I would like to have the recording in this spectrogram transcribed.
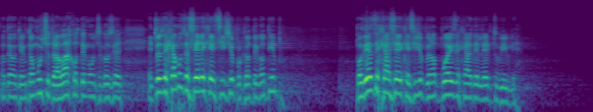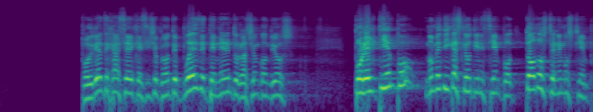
No tengo tiempo, tengo mucho trabajo, tengo muchas cosas. Entonces dejamos de hacer ejercicio porque no tengo tiempo. Podrías dejar de hacer ejercicio, pero no puedes dejar de leer tu Biblia. Podrías dejar de hacer ejercicio, pero no te puedes detener en tu relación con Dios. Por el tiempo, no me digas que no tienes tiempo, todos tenemos tiempo.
